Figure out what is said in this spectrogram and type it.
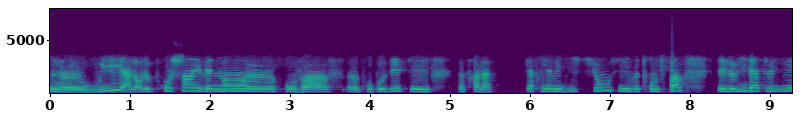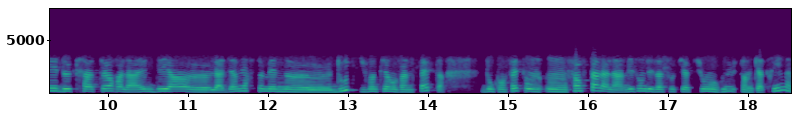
Oui, alors le prochain événement qu'on va proposer, c'est ça sera la quatrième édition, si je ne me trompe pas. C'est le vide atelier de créateurs à la MDA euh, la dernière semaine euh, d'août, du 21 au 27. Donc en fait, on, s'installe à la Maison des associations rue Sainte-Catherine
